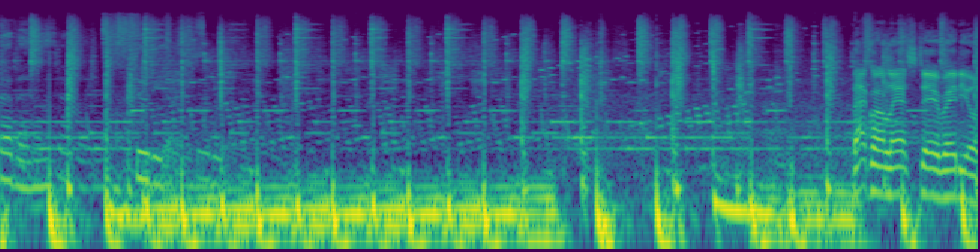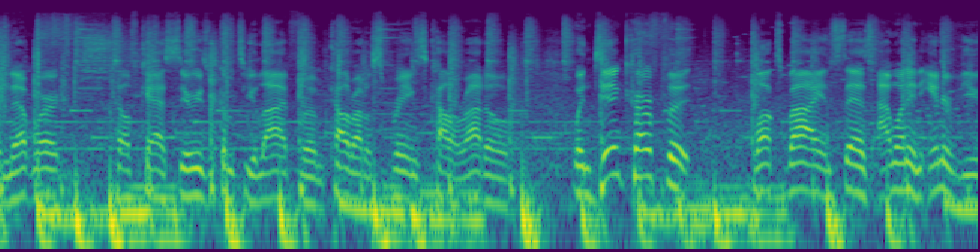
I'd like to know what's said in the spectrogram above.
Seven Studios. Back on Lance J Radio Network, Healthcast series. We're coming to you live from Colorado Springs, Colorado. When Jen Kerfoot walks by and says, I want an interview,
